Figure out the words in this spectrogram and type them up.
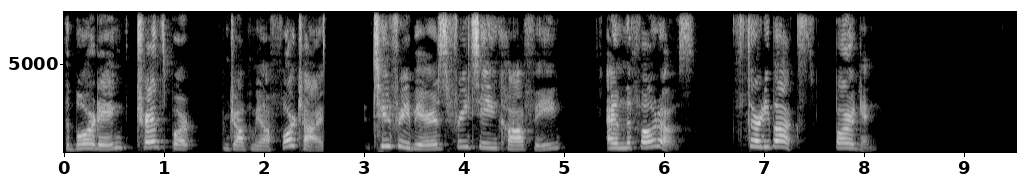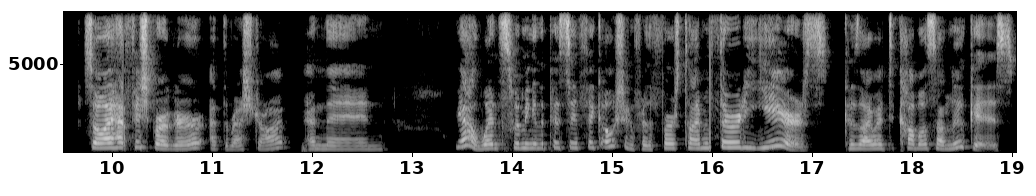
the boarding, transport dropped me off four times two free beers, free tea and coffee, and the photos. 30 bucks. Bargain. So I had fish burger at the restaurant and then yeah, went swimming in the Pacific Ocean for the first time in 30 years because I went to Cabo San Lucas,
